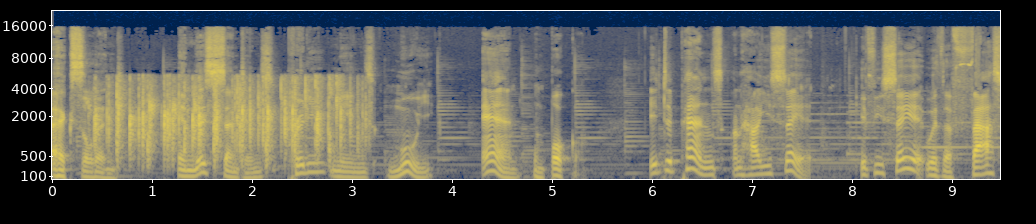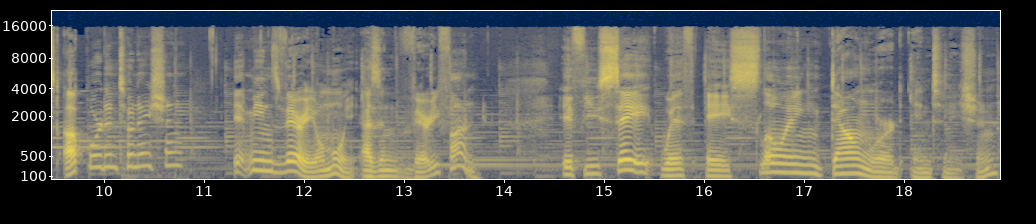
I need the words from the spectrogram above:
Excellent. In this sentence, pretty means muy and un poco. It depends on how you say it. If you say it with a fast upward intonation, it means very or muy, as in very fun. If you say with a slowing downward intonation,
